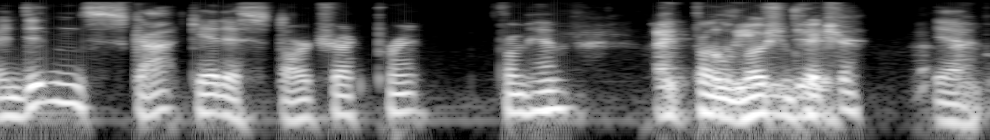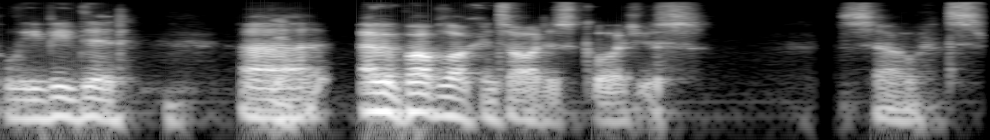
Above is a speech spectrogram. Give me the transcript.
And didn't Scott get a Star Trek print from him? I from the motion he did. picture? I Yeah. believe he did. Uh, I mean, Bob Larkin's art is gorgeous. So it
